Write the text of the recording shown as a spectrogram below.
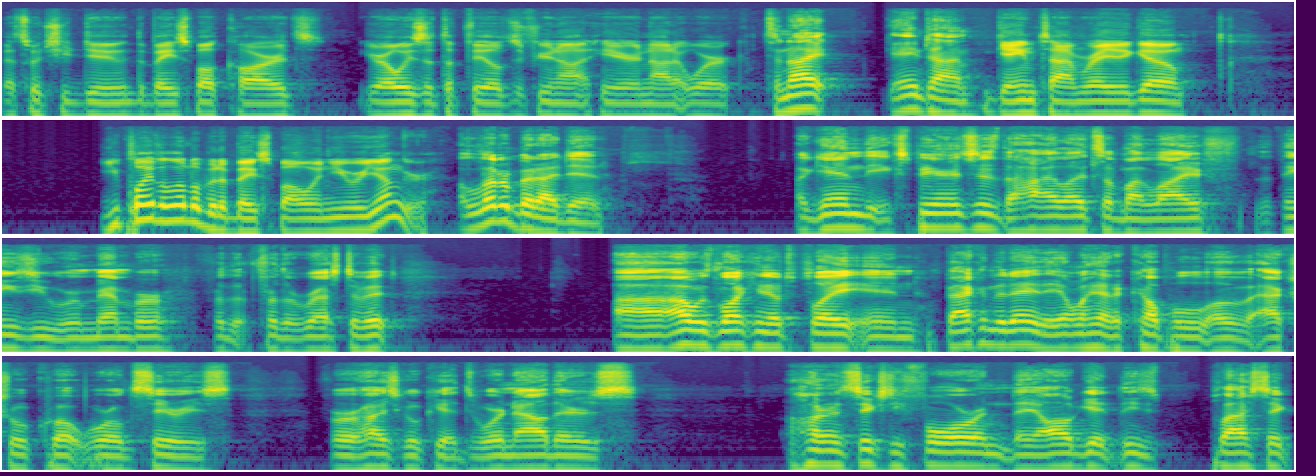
That's what you do. The baseball cards. You're always at the fields if you're not here, not at work. Tonight, game time. Game time, ready to go. You played a little bit of baseball when you were younger. A little bit I did. Again, the experiences, the highlights of my life, the things you remember for the for the rest of it. Uh, I was lucky enough to play in back in the day. They only had a couple of actual quote World Series for high school kids. Where now there's 164, and they all get these plastic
